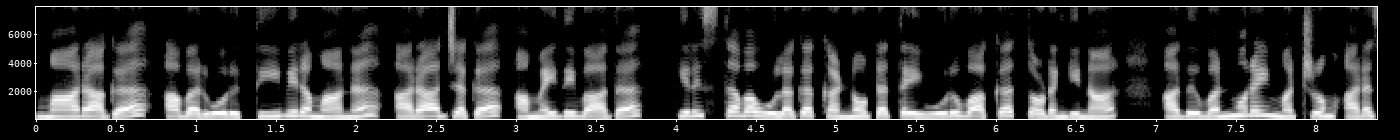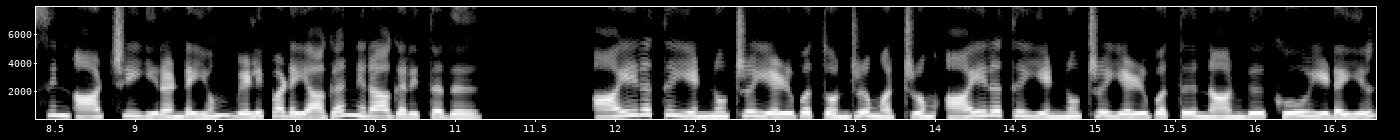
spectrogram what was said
மாறாக அவர் ஒரு தீவிரமான அராஜக அமைதிவாத கிறிஸ்தவ உலக கண்ணோட்டத்தை உருவாக்கத் தொடங்கினார். அது வன்முறை மற்றும் அரசின் ஆட்சி இரண்டையும் வெளிப்படையாக நிராகரித்தது. ஆயிரத்து எண்ணூற்று எழுபத்தொன்று மற்றும் ஆயிரத்து எண்ணூற்று எழுபத்து நான்கு கு இடையில்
